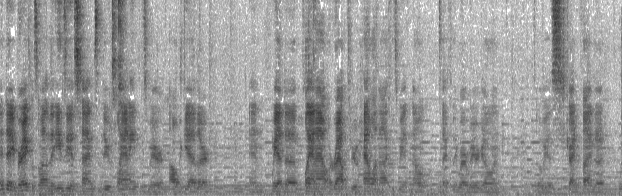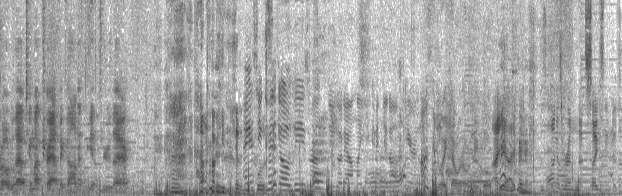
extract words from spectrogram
Midday break was one of the easiest times to do planning because we were all together and we had to plan out a route through Helena because we didn't know exactly where we were going. So we was trying to find a road without too much traffic on it to get through there. I guess you could go, these roads do go down, like you could get off here. I think Lake Helena would be cool. Uh, yeah, I think as long as we're in that sightseeing business.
